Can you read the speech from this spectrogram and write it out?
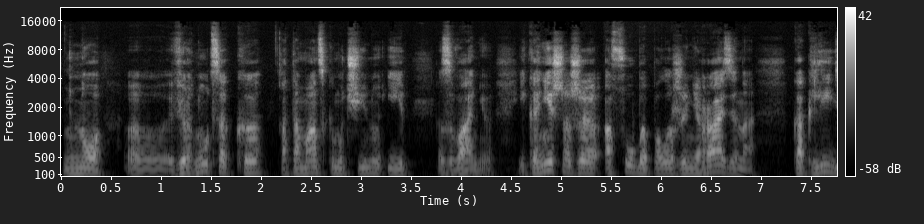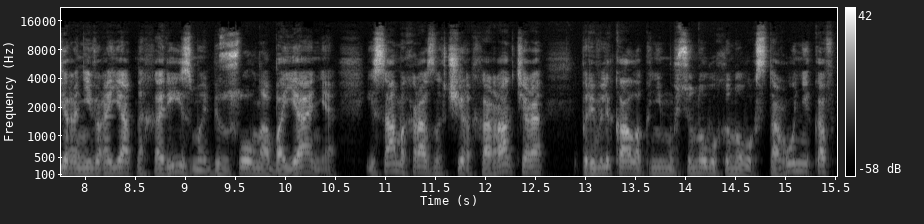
но вернуться к атаманскому чину и званию. И, конечно же, особое положение Разина как лидера невероятной харизмы, безусловно, обаяния и самых разных черт характера привлекало к нему все новых и новых сторонников.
